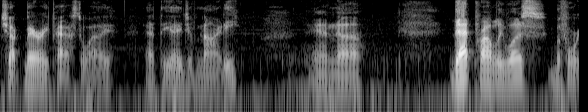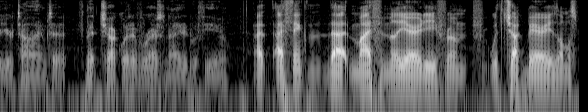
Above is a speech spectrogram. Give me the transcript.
Chuck Berry passed away at the age of 90. And uh, that probably was before your time to that Chuck would have resonated with you. I, I think that my familiarity from f- with Chuck Berry is almost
